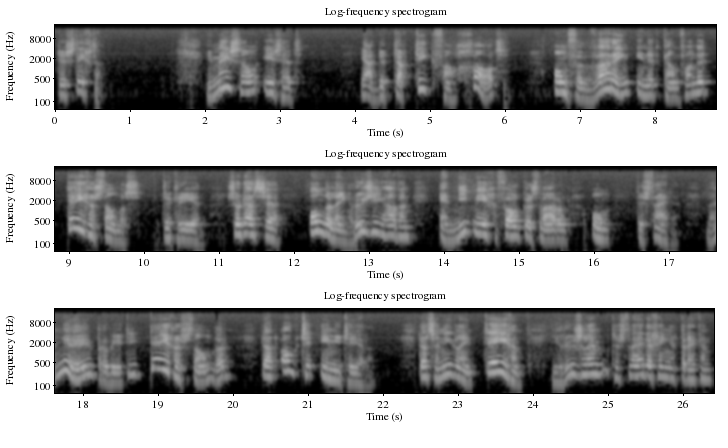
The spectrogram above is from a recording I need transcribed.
te stichten. Nu, meestal is het ja, de tactiek van God om verwarring in het kamp van de tegenstanders te creëren, zodat ze onderling ruzie hadden en niet meer gefocust waren om te strijden. Maar nu probeert die tegenstander dat ook te imiteren. Dat ze niet alleen tegen Jeruzalem te strijden gingen trekken,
